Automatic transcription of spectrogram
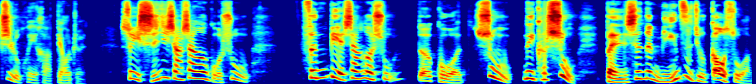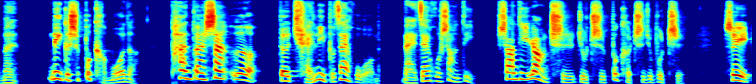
智慧和标准。所以，实际上，善恶果树分辨善恶树的果树那棵树本身的名字就告诉我们，那个是不可摸的。判断善恶的权利不在乎我们，乃在乎上帝。上帝让吃就吃，不可吃就不吃。所以，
